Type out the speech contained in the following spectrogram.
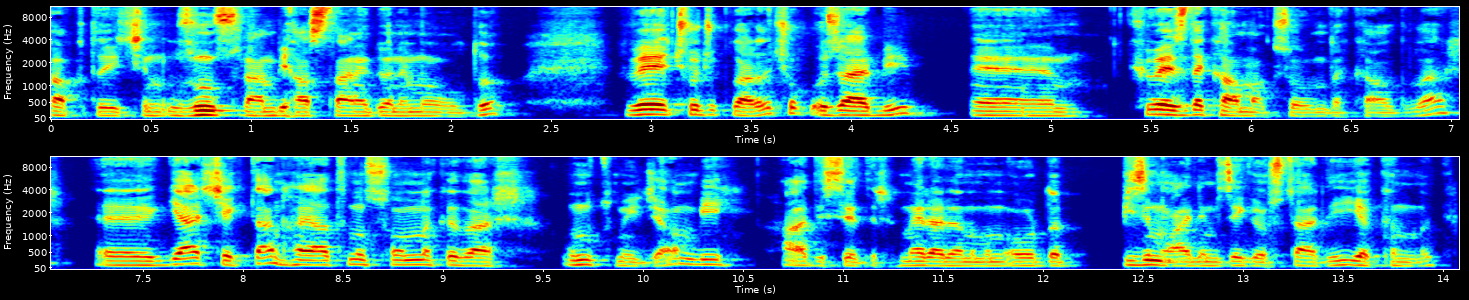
kaptığı için uzun süren bir hastane dönemi oldu. Ve çocuklar da çok özel bir e, küvezde kalmak zorunda kaldılar. E, gerçekten hayatımın sonuna kadar unutmayacağım bir hadisedir. Meral Hanım'ın orada bizim ailemize gösterdiği yakınlık.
